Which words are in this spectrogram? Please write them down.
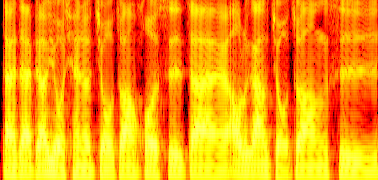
但在比较有钱的酒庄，或是在奥勒冈酒庄，是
